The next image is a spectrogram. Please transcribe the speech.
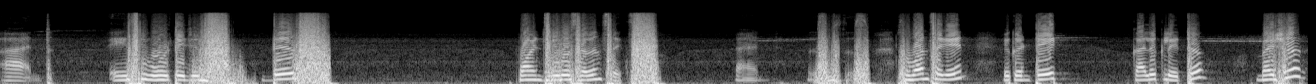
And AC voltage is this 0.076 and this is this. So once again you can take calculator measure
